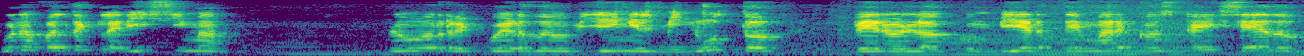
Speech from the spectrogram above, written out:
una falta clarísima, no recuerdo bien el minuto, pero lo convierte Marcos Caicedo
